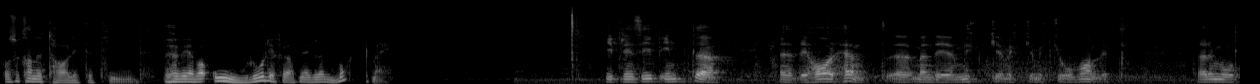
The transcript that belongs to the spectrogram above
och så kan det ta lite tid. Behöver jag vara orolig för att ni har glömt bort mig? I princip inte. Eh, Det har hänt eh, men det är mycket, mycket, mycket ovanligt. Däremot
